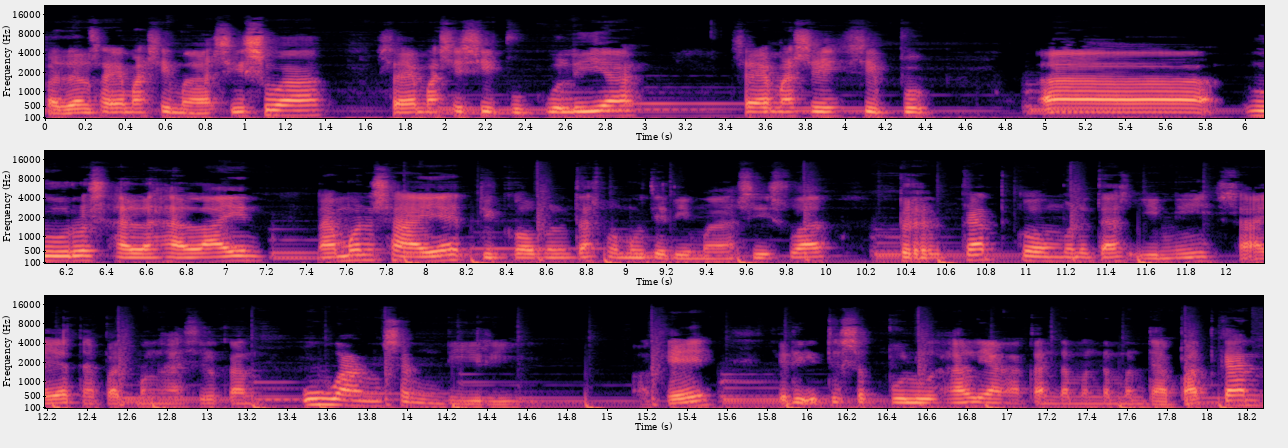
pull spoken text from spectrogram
Padahal saya masih mahasiswa, saya masih sibuk kuliah, saya masih sibuk uh, ngurus hal-hal lain. Namun saya di komunitas menjadi mahasiswa berkat komunitas ini saya dapat menghasilkan uang sendiri Oke, jadi itu 10 hal yang akan teman-teman dapatkan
